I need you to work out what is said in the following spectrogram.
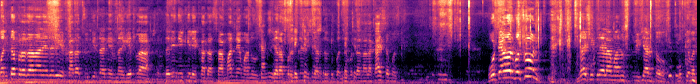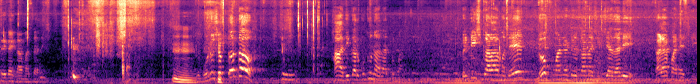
पंतप्रधानाने जरी एखादा चुकीचा निर्णय घेतला तरी देखील एखादा सामान्य माणूस त्याला प्रश्न विचारतो की पंतप्रधानाला काय समजतं? ओट्यावर बसून न शिकलेला माणूस विचारतो मुख्यमंत्री काय कामाचा नाही. तो बोलू शकतो तो. हा अधिकार कुठून आला तुम्हाला? ब्रिटिश काळामध्ये लोकमान्य टिळकांना शिक्षा झाली काळ्या पाण्याची.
